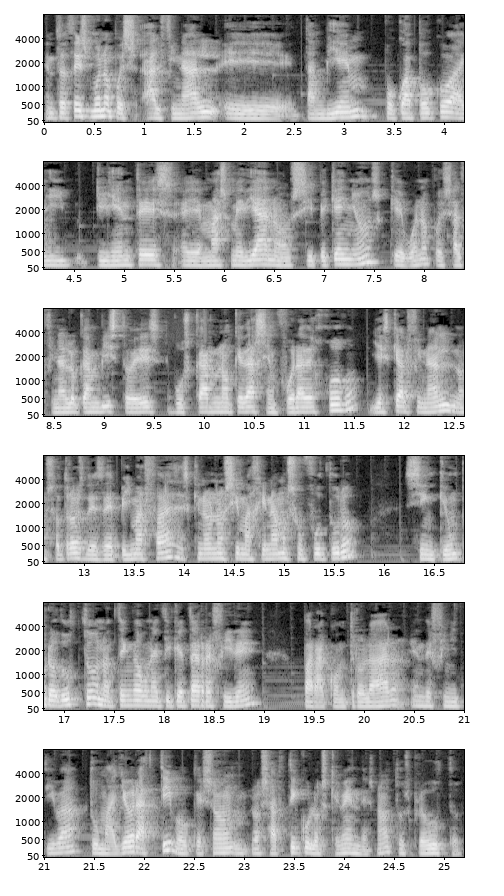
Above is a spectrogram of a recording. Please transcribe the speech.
Entonces, bueno, pues al final eh, también poco a poco hay clientes eh, más medianos y pequeños que, bueno, pues al final lo que han visto es buscar no quedarse fuera de juego y es que al final nosotros desde Fast es que no nos imaginamos un futuro sin que un producto no tenga una etiqueta RFID para controlar en definitiva tu mayor activo, que son los artículos que vendes, ¿no? Tus productos.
